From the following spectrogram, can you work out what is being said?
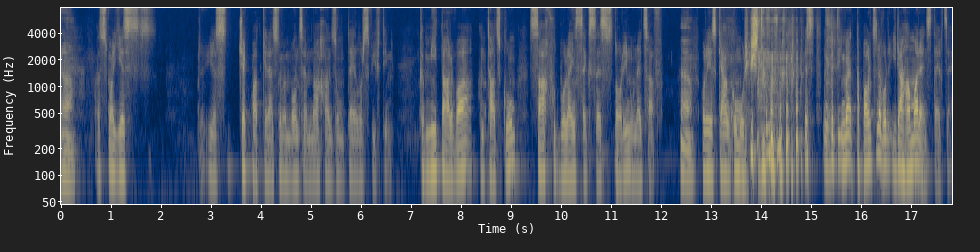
Հա։ ասում եմ ես ես չեք պատկերացնում ոնց եմ նախանձում Taylor Swift-ին կը մի տարվա ընթացքում սաղ ֆուտբոլային success story-ն ունեցավ Հա։ որը ես կյանքում ուրիշ տամ ես ինքդ իմա տպավորությունը որ իր համար են ստեղծել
